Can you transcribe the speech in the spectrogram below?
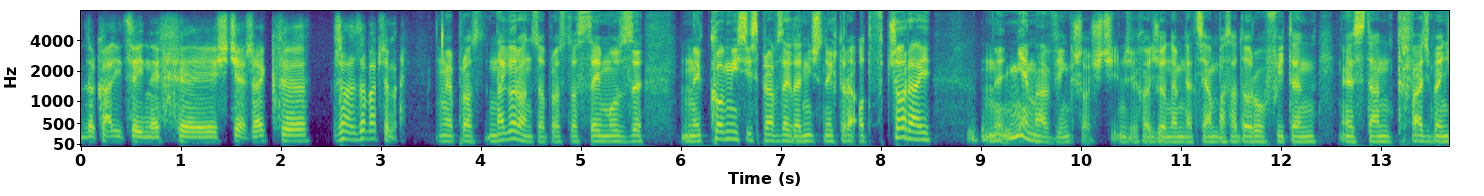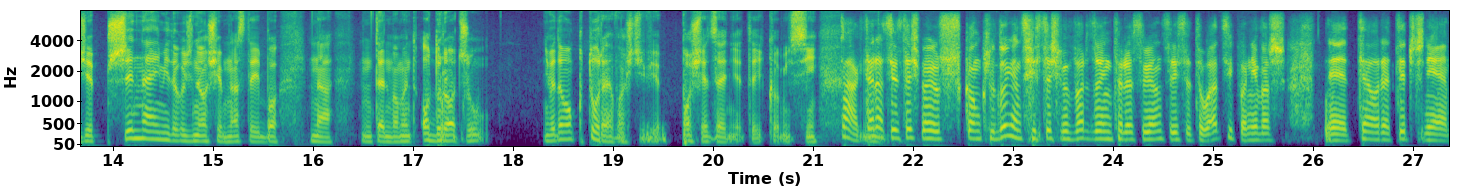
do koalicyjnych ścieżek. Że- Zobaczymy. Prost, na gorąco, prosto z Sejmu, z Komisji Spraw Zagranicznych, która od wczoraj nie ma większości, gdzie chodzi o nominację ambasadorów i ten e, stan trwać będzie przynajmniej do godziny 18, bo na ten moment odroczył nie wiadomo które właściwie posiedzenie tej komisji. Tak, teraz jesteśmy już konkludując, jesteśmy w bardzo interesującej sytuacji, ponieważ e, teoretycznie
